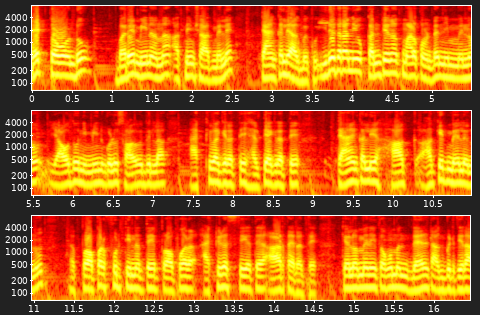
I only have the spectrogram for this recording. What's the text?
ನೆಟ್ ತೊಗೊಂಡು ಬರೀ ಮೀನನ್ನು ಹತ್ತು ನಿಮಿಷ ಆದಮೇಲೆ ಟ್ಯಾಂಕಲ್ಲಿ ಆಗಬೇಕು ಇದೇ ಥರ ನೀವು ಕಂಟಿನ್ಯೂ ಮಾಡಿಕೊಂಡ್ರೆ ನಿಮ್ಮೇನು ಯಾವುದೂ ನಿಮ್ಮ ಮೀನುಗಳು ಸಾಯೋದಿಲ್ಲ ಆ್ಯಕ್ಟಿವ್ ಆಗಿರುತ್ತೆ ಹೆಲ್ತಿ ಆಗಿರುತ್ತೆ. ಟ್ಯಾಂಕಲ್ಲಿ ಹಾಕಿ, ಹಾಕಿದ ಮೇಲೂ ಪ್ರಾಪರ್ ಫುಡ್ ತಿನ್ನುತ್ತೆ ಪ್ರಾಪರ್ ಆ್ಯಕ್ಟಿವ್ನೆಸ್ ಸಿಗುತ್ತೆ, ಆಡ್ತಾ ಇರುತ್ತೆ. ಕೆಲವೊಮ್ಮೆ ನೀವು ತೊಗೊಂಬಂದು ಡೈರೆಕ್ಟ್ ಆಗಿಬಿಡ್ತೀರಾ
